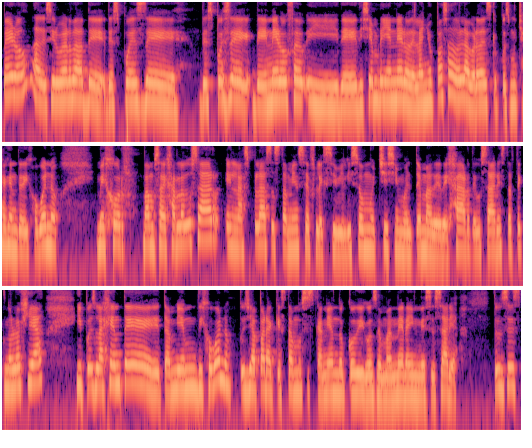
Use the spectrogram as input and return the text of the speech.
Pero, a decir verdad, de, después de, después de, enero y de diciembre y enero del año pasado, la verdad es que pues mucha gente dijo, bueno, mejor vamos a dejarla de usar. En las plazas también se flexibilizó muchísimo el tema de dejar de usar esta tecnología y pues la gente también dijo, bueno, pues ya para qué estamos escaneando códigos de manera innecesaria. Entonces,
